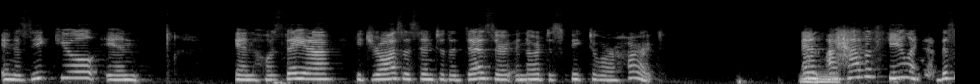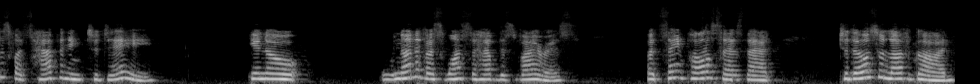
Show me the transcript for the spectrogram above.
in Ezekiel in in Hosea he draws us into the desert in order to speak to our heart mm-hmm. and I have a feeling that this is what's happening today you know none of us wants to have this virus but St. Paul says that to those who love God,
